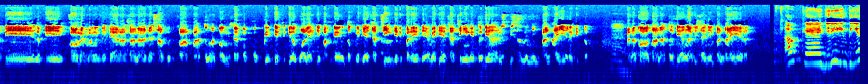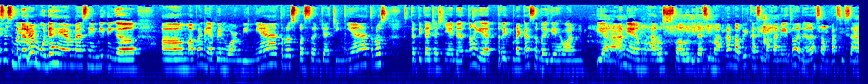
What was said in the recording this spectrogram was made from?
lebih lebih kalau memang di daerah sana ada sabut kelapa tuh atau misalnya kokopit itu dia boleh dipakai untuk media cacing jadi pada intinya media cacing ini tuh dia harus bisa menyimpan air gitu. Hmm. karena kalau tanah tuh dia nggak bisa nyimpan air. Oke jadi intinya sih sebenarnya mudah ya mas Hendy. Tinggal um, apa nyiapin warm binnya terus pesen cacingnya terus ketika cacingnya datang ya treat mereka sebagai hewan piaraan yang harus selalu dikasih makan tapi kasih makannya itu adalah sampah sisa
